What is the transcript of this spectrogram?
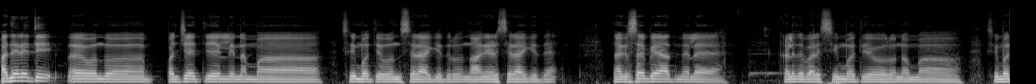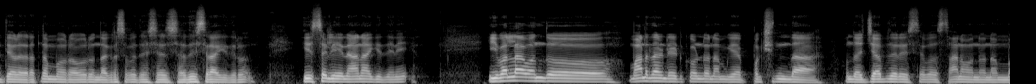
ಅದೇ ರೀತಿ ಒಂದು ಪಂಚಾಯತಿಯಲ್ಲಿ ನಮ್ಮ ಶ್ರೀಮತಿ ಒಂದು ಸರಿ ಆಗಿದ್ದರು ನಾನು ಎರಡು ಸರಿ ಆಗಿದ್ದೆ ನಗರಸಭೆ ಆದಮೇಲೆ ಕಳೆದ ಬಾರಿ ಶ್ರೀಮತಿಯವರು ನಮ್ಮ ಶ್ರೀಮತಿಯವರ ರತ್ನಮ್ಮವರು ಅವರು ನಗರಸಭೆ ಸದಸ್ಯ- ಸದಸ್ಯರಾಗಿದ್ದರು. ಈ ಸಲ ನಾನಾಗಿದ್ದೀನಿ. ಇವೆಲ್ಲ ಒಂದು ಮಾನದಂಡ ಇಟ್ಕೊಂಡು ನಮಗೆ ಪಕ್ಷದಿಂದ ಒಂದು ಜವಾಬ್ದಾರಿ ಸೇವಾ ಸ್ಥಾನವನ್ನು ನಮ್ಮ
